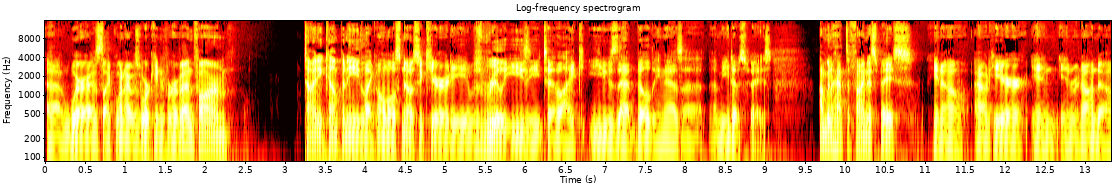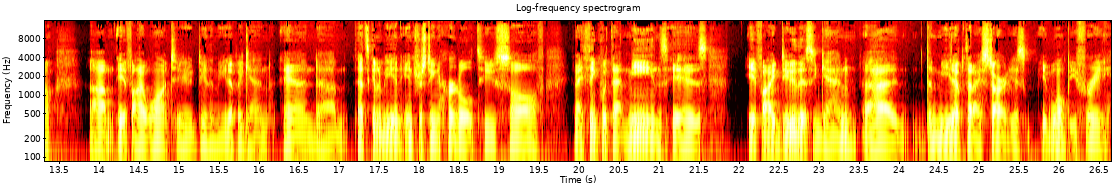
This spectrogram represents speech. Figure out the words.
uh, whereas, like when I was working for Event Farm, tiny company, like almost no security, it was really easy to like use that building as a, a meetup space. I'm gonna have to find a space, you know, out here in in Redondo um, if I want to do the meetup again, and um, that's going to be an interesting hurdle to solve. And I think what that means is if I do this again, uh, the meetup that I start is it won't be free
